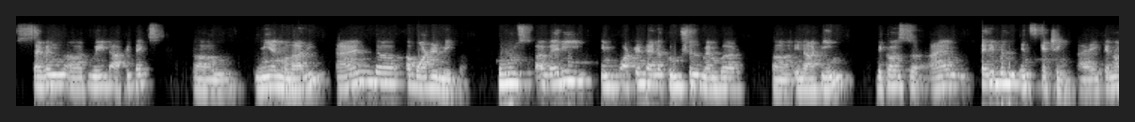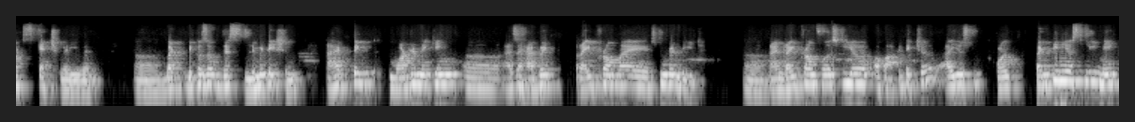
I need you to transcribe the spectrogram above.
seven uh, to eight architects, um, me and Monali, and a model maker who's a very important and a crucial member in our team because I am terrible in sketching. I cannot sketch very well. Uh, but because of this limitation, I had picked model making uh, as a habit right from my student age. Uh, and right from first year of architecture, I used to con- continuously make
